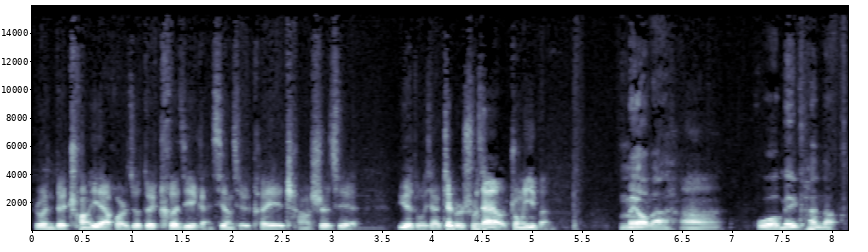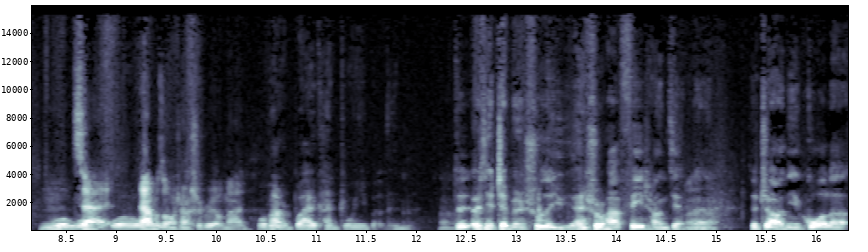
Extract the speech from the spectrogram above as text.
如果你对创业或者就对科技感兴趣，可以尝试去阅读一下这本书。现在有中译本，没有吧？嗯、我没看到。嗯我我在我我 Amazon 上是不是有卖的？我反正不爱看中译本，嗯。对，而且这本书的语言，说实话非常简单，嗯就只要你过了，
